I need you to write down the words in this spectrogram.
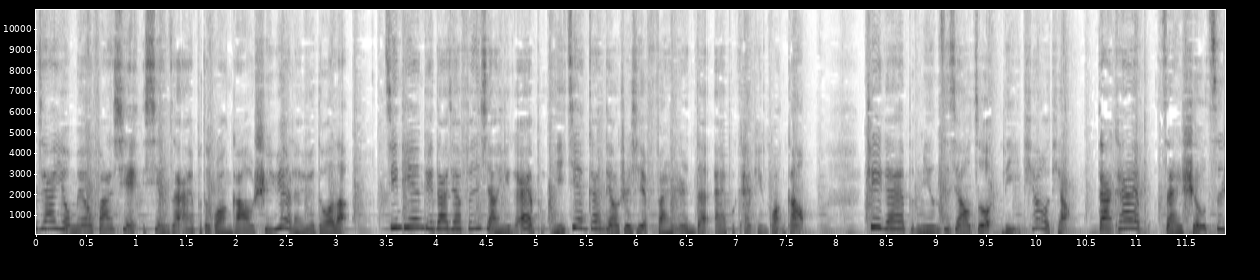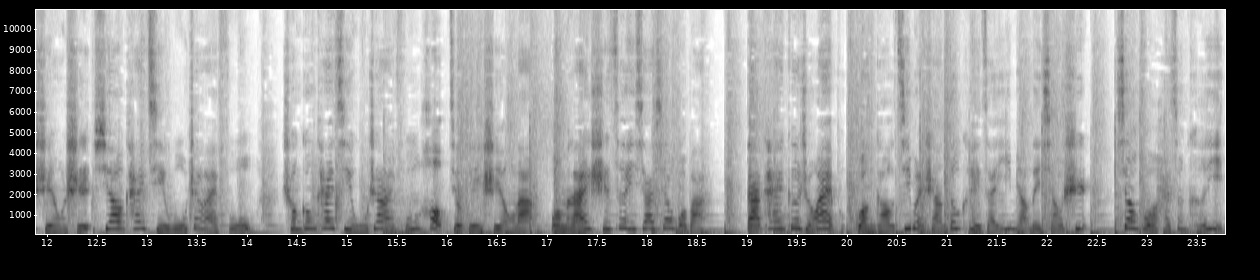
大家有没有发现，现在 app 的广告是越来越多了？今天给大家分享一个 app，一键干掉这些烦人的 app 开屏广告。这个 app 的名字叫做李跳跳。打开 app，在首次使用时需要开启无障碍服务，成功开启无障碍服务后就可以使用啦。我们来实测一下效果吧。打开各种 app，广告基本上都可以在一秒内消失，效果还算可以。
